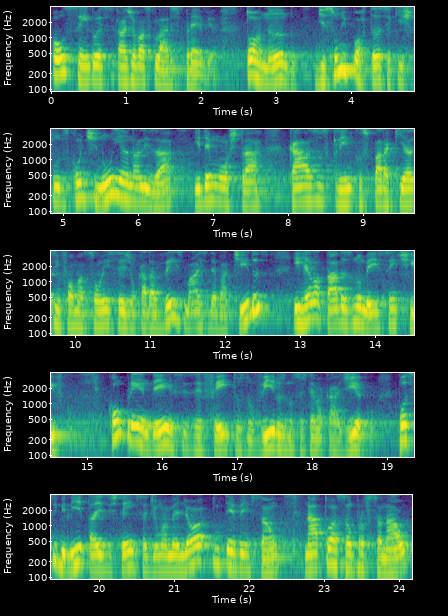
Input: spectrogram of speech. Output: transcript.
ou sem doenças cardiovasculares prévias, tornando de suma importância que estudos continuem a analisar e demonstrar casos clínicos para que as informações sejam cada vez mais debatidas e relatadas no meio científico. Compreender esses efeitos do vírus no sistema cardíaco possibilita a existência de uma melhor intervenção na atuação profissional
